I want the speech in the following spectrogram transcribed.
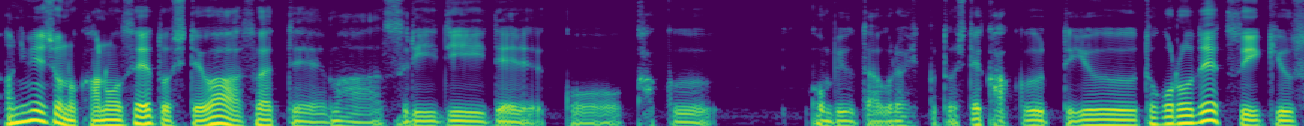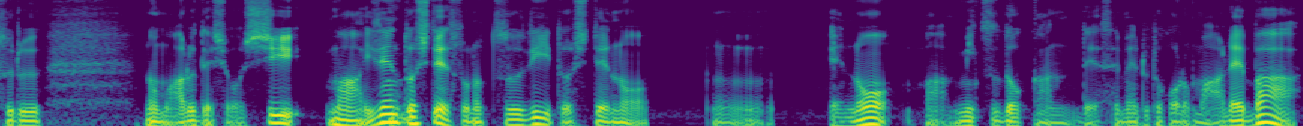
あ、アニメーションの可能性としては、そうやってまあ 3D でこう書く、コンピューターグラフィックとして書くっていうところで追求するのもあるでしょうし、まあ依然としてその 2D としての、うん、絵の、まあ、密度感で攻めるところもあれば、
